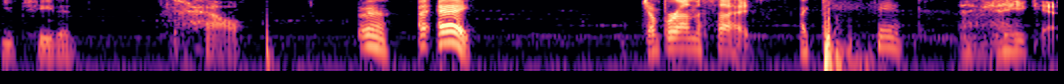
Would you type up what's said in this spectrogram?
you cheated. How? Uh, uh, hey, Jump around the side. I can't. yeah, you can.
